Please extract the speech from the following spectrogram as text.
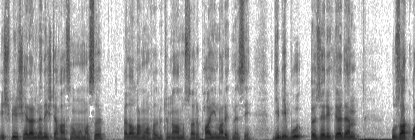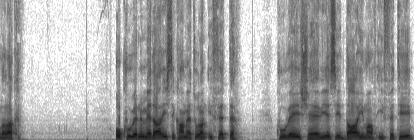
hiçbir şelaline de işte hasım olmaması ya da Allah muhafaza bütün namusları payimal etmesi gibi bu özelliklerden uzak olarak o kuvvenin medar istikameti olan iffette kuvve-i şeheviyesi daima iffeti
